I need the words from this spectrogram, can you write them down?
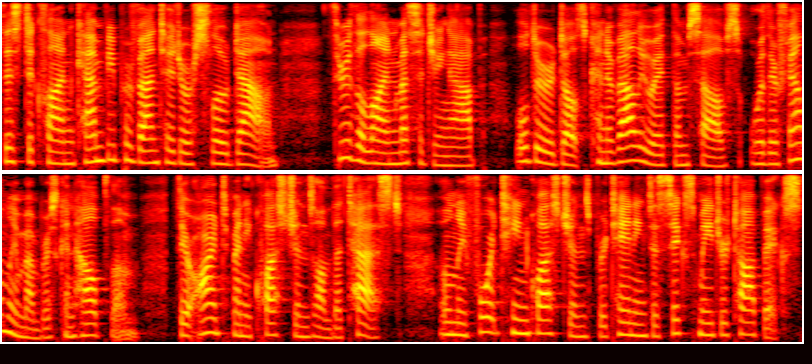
this decline can be prevented or slowed down. Through the Line messaging app, older adults can evaluate themselves or their family members can help them. There aren't many questions on the test, only 14 questions pertaining to six major topics.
